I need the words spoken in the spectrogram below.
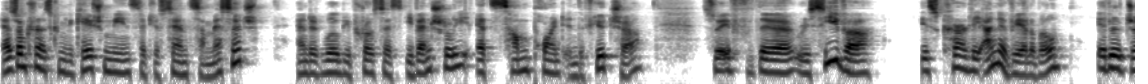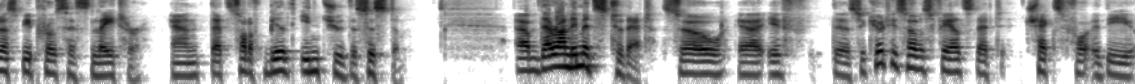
asynchronous communication means that you send some message and it will be processed eventually at some point in the future. So if the receiver is currently unavailable, it'll just be processed later. And that's sort of built into the system. Um, there are limits to that. So uh, if the security service fails that checks for the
